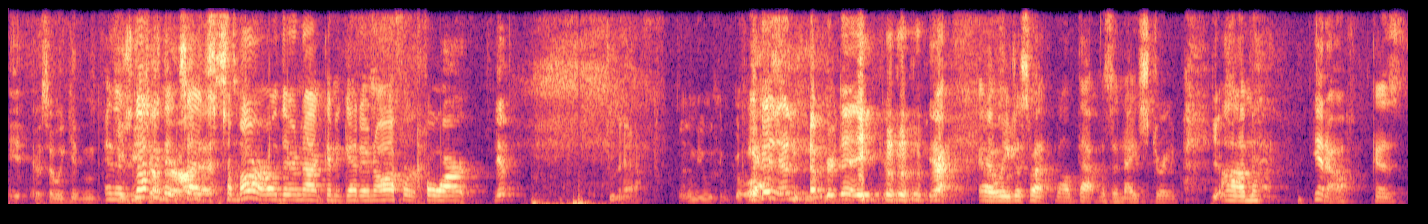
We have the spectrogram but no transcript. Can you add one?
i- so we can keep And there's each nothing other that says honest. tomorrow they're not gonna get an offer for, Yep, Two and a half, and then we could go, Yeah. okay then, have a great day. yeah, and we just went, well, that was a nice dream. Yeah. Um, you know, cause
